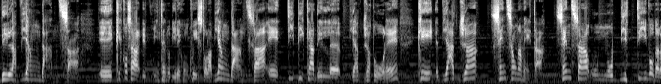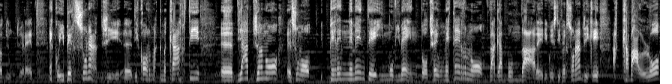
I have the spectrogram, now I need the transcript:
della viandanza. Eh, che cosa eh, intendo dire con questo? La viandanza è tipica del viaggiatore che viaggia senza una meta, senza un obiettivo da raggiungere. Ecco, i personaggi eh, di Cormac McCarthy eh, viaggiano, eh, sono perennemente in movimento, c'è un eterno vagabondare di questi personaggi che a cavallo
